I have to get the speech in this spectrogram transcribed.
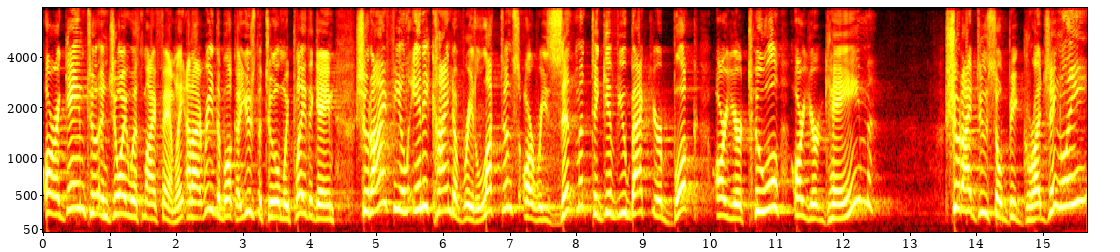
or a game to enjoy with my family, and I read the book, I use the tool, and we play the game, should I feel any kind of reluctance or resentment to give you back your book or your tool or your game? Should I do so begrudgingly?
